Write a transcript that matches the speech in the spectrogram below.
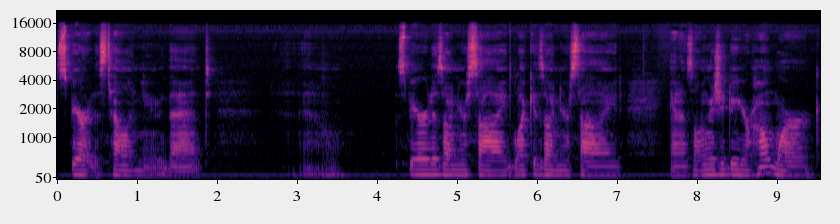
Spirit is telling you that you know, Spirit is on your side, luck is on your side, and as long as you do your homework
